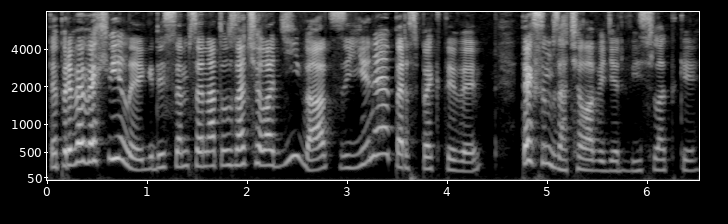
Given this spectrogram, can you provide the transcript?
Teprve ve chvíli, kdy jsem se na to začala dívat z jiné perspektivy, tak jsem začala vidět výsledky.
